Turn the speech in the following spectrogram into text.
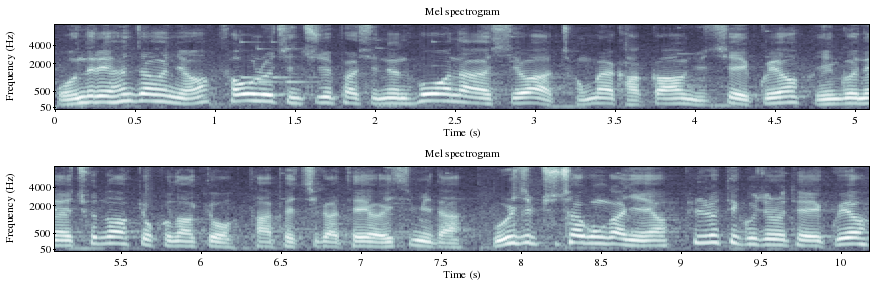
오늘의 현장은요 서울로 진출입할 수 있는 호원아시와 정말 가까운 위치에 있고요. 인근에 초등학교 고등학교 다 배치가 되어 있습니다. 우리 집 주차 공간이에요. 필로티 구조로 되어 있고요.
